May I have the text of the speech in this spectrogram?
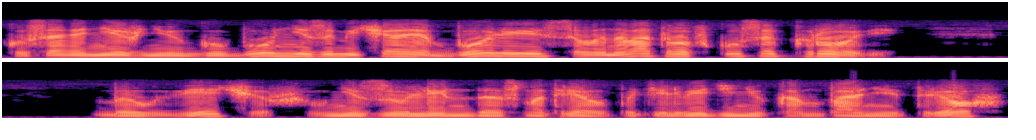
кусая нижнюю губу, не замечая боли и солоноватого вкуса крови. Был вечер, внизу Линда смотрела по телевидению компанию трех,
